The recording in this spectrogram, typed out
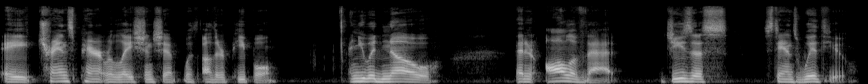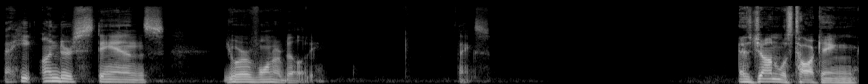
a transparent relationship with other people, and you would know that in all of that, Jesus stands with you, that he understands your vulnerability. Thanks. As John was talking,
